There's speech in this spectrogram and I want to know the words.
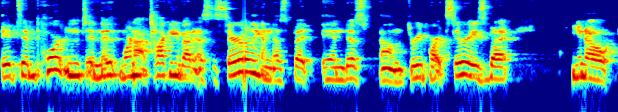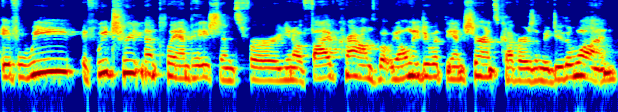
it's important, and we're not talking about it necessarily in this, but in this um, three part series, but you know if we if we treatment plan patients for you know five crowns but we only do what the insurance covers and we do the one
